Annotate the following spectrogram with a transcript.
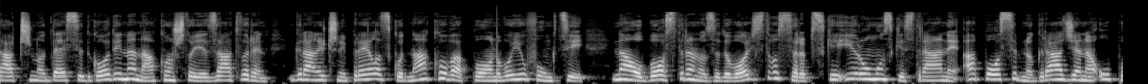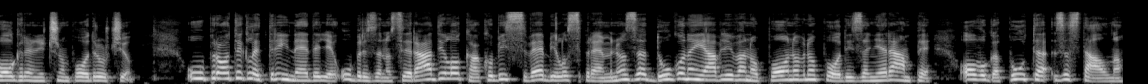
Tačno 10 godina nakon što je zatvoren, granični prelaz kod Nakova ponovo je u funkciji, na obostrano zadovoljstvo srpske i rumunske strane, a posebno građana u pograničnom području. U protekle tri nedelje ubrzano se radilo kako bi sve bilo spremno za dugo najavljivano ponovno podizanje rampe, ovoga puta za stalno.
